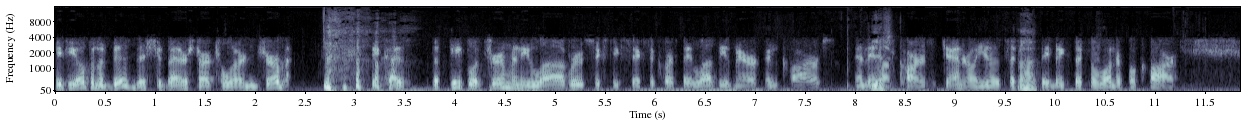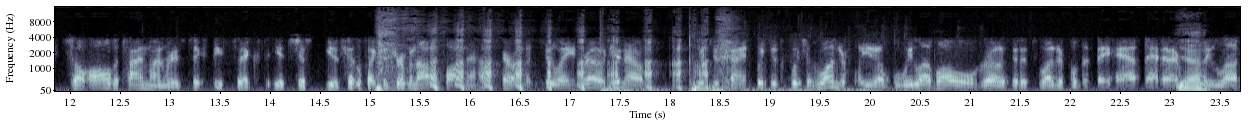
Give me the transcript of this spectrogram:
if you open a business, you better start to learn German. because the people of Germany love Route 66. Of course, they love the American cars, and they yes. love cars generally. You know, such uh-huh. they make such a wonderful car. So all the time on Route 66, it's just you know, it looks like the German autobahn out there on a two-lane road. You know, which is kind of, which is which is wonderful. You know, we love all old roads, and it's wonderful that they have that. And I yeah. really love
